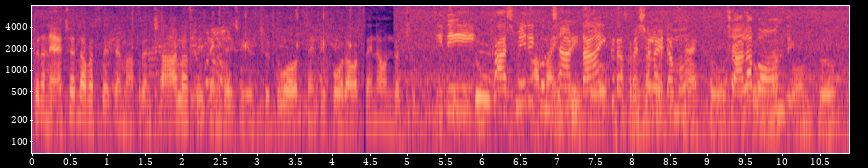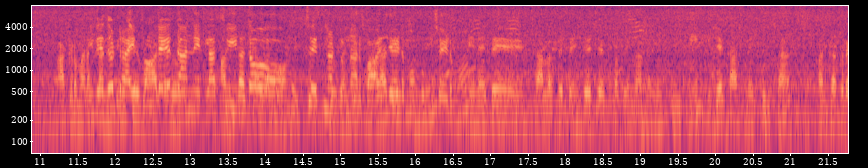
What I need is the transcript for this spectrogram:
ఇక్కడ నేచర్ లవర్స్ అయితే మాత్రం చాలా సేపు ఎంజాయ్ చేయొచ్చు. టూ అవర్స్ ఏంటి ఫోర్ అవర్స్ అయినా ఉండొచ్చు. ఇది కాశ్మీరీ ఇక్కడ స్పెషల్ ఐటమ్ చాలా బాగుంది. అక్కడ మనకి ఇదేదో water, దాన్ని ఇట్లా తో చాలా చేసినట్టున్నారు, చాలా చేయడమో. చేయడమో. నేనైతే చాలాసేపు ఎంజాయ్ చేస్తా తిన్నాను ఈ స్వీట్ని ఇదే కాశ్మీర్ కుల్చా మనకి అక్కడ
